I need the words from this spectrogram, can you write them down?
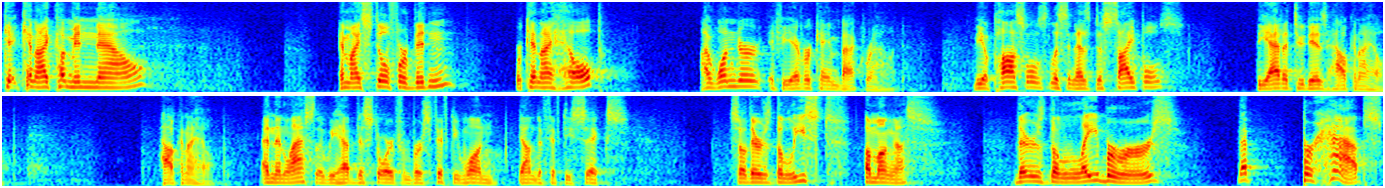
can, can I come in now? Am I still forbidden? Or can I help? I wonder if he ever came back round. The apostles, listen, as disciples, the attitude is, How can I help? How can I help? And then lastly, we have this story from verse 51 down to 56. So there's the least among us, there's the laborers that perhaps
